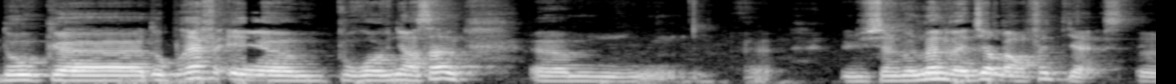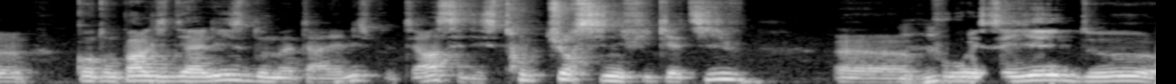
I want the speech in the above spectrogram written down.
Donc, donc bref, et pour revenir à ça, Lucien Goldman va dire, bah, en fait, y a, quand on parle d'idéalisme, de matérialisme, etc., c'est des structures significatives euh, mhm. pour essayer de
